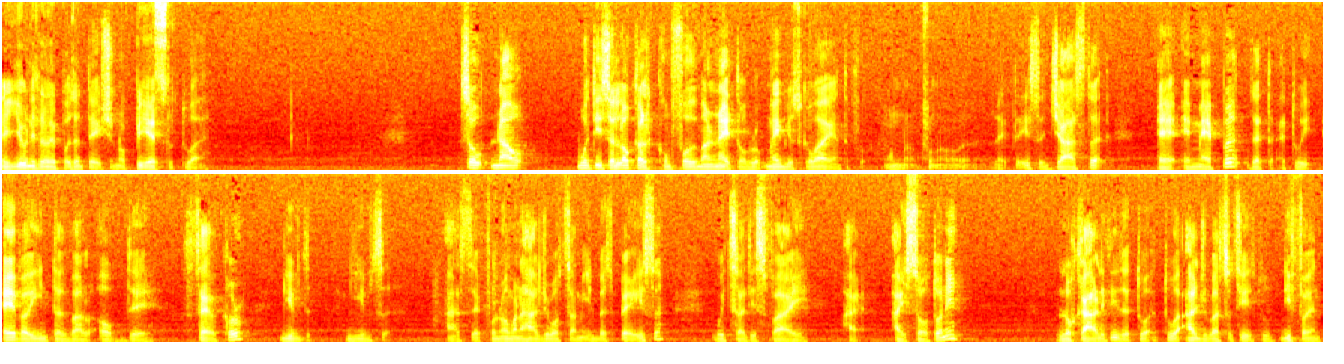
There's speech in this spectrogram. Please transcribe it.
a unitary representation of PSL2i. So now, what is a local conformal net or Möbius covariant It's just a, a, map that at every interval of the circle gives, gives us a von Neumann algebra of some Hilbert space which satisfy isotony, locality, the two, two algebra associated to different,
